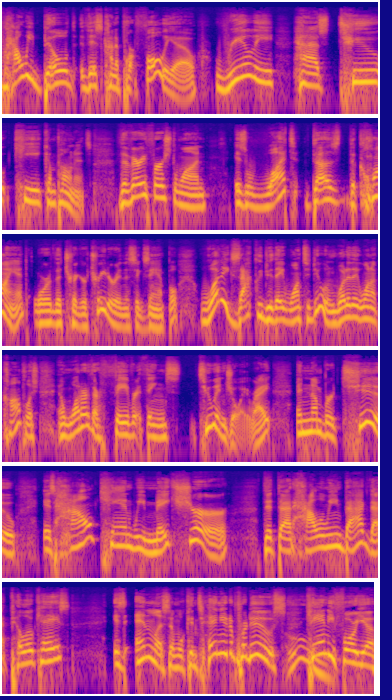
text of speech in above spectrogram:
how we build this kind of portfolio really has two key components. The very first one is what does the client or the trigger treater in this example, what exactly do they want to do and what do they want to accomplish and what are their favorite things to enjoy, right? And number two is how can we make sure that that Halloween bag, that pillowcase, is endless and will continue to produce candy for you.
